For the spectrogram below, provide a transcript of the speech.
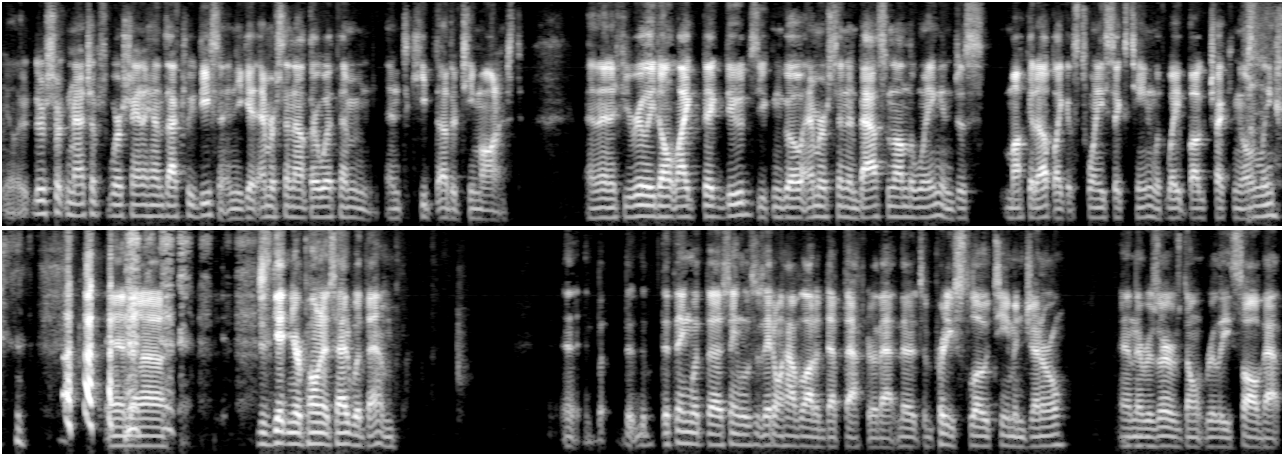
you know, there's certain matchups where Shanahan's actually decent, and you get Emerson out there with him, and to keep the other team honest. And then if you really don't like big dudes, you can go Emerson and Bassen on the wing and just muck it up like it's 2016 with weight bug checking only, and uh, just getting your opponent's head with them. But the, the, the thing with the St. Louis is they don't have a lot of depth after that. It's a pretty slow team in general, and their reserves don't really solve that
